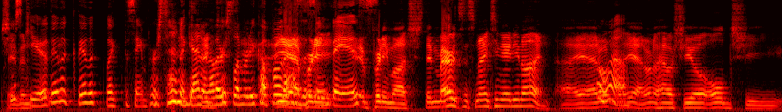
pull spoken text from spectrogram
She's been- cute. They look they look like the same person. Again, another celebrity couple that yeah, has the pretty, same face. pretty much. They've been married since 1989. I, I don't, Oh, wow. yeah, I don't know how she old she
